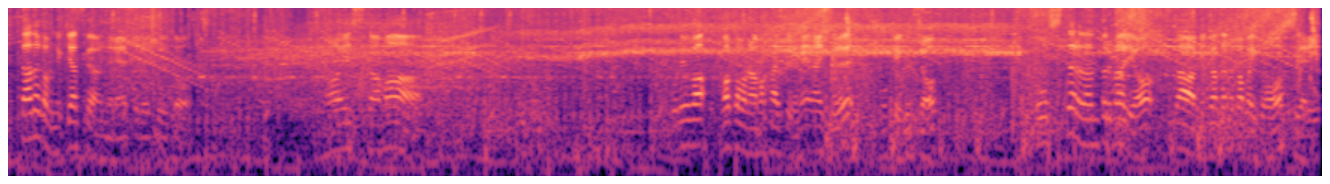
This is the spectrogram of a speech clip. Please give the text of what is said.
リッターとかも抜きやすくなるんでねそれをすると。ナイス玉これは若葉の甘返してるね。ナイス。OK グッチョそしたらなんとでもあるよ。さあ味方のカバー行こう。左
